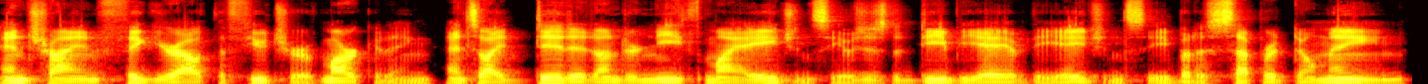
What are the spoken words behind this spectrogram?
and try and figure out the future of marketing. And so I did it underneath my agency. It was just a DBA of the agency, but a separate domain.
